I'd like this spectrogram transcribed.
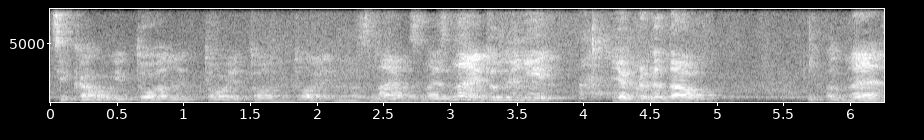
цікаву, і то, не то, і то, не то, і не знаю, не знаю, знаю. І тут мені я пригадав одне,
